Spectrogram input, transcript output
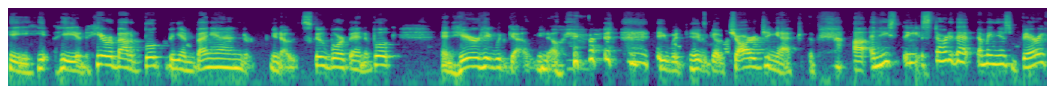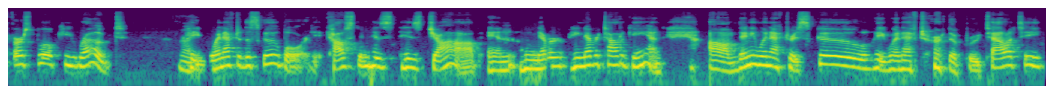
He he he'd hear about a book being banned or you know school board banned a book and here he would go you know he would he would go charging after them uh, and he, he started that i mean his very first book he wrote Right. He went after the school board. It cost him his his job, and he never he never taught again. Um, then he went after his school. He went after the brutality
